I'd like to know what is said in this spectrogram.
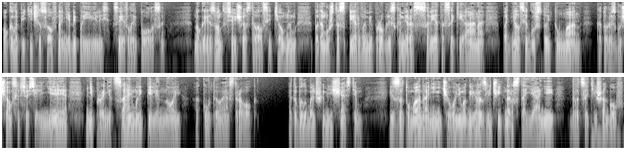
Около пяти часов на небе появились светлые полосы. Но горизонт все еще оставался темным, потому что с первыми проблесками рассвета с океана поднялся густой туман, который сгущался все сильнее, непроницаемой пеленой, окутывая островок. Это было большим несчастьем. Из-за тумана они ничего не могли различить на расстоянии двадцати шагов.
